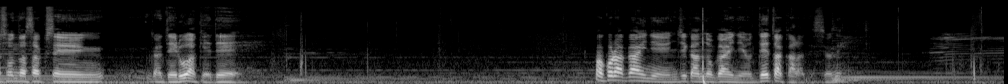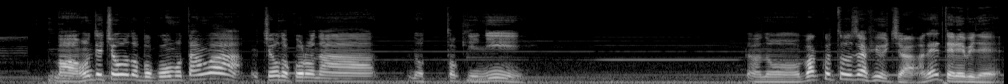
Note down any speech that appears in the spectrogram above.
そんな作戦が出るわけで、まあこれは概念、時間の概念を出たからですよね。まあほんでちょうど僕思ったんは、ちょうどコロナの時に、あの、バックトゥザフューチャーがね、テレビで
